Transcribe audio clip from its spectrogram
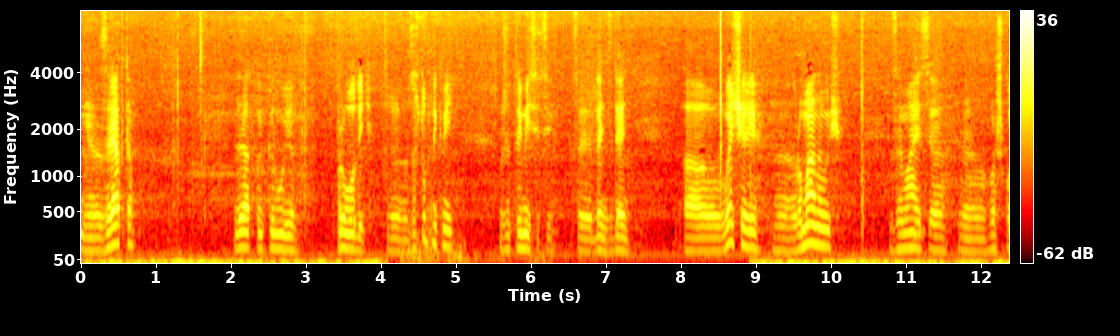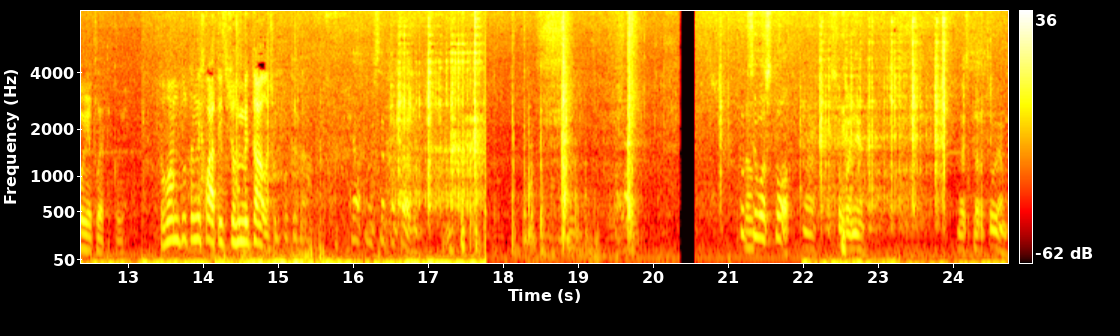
е, зарядка. Зарядкою керує, проводить е, заступник мій вже три місяці, це день в день. А ввечері Романович займається важкою атлетикою. То вам тут не хватить цього металу, щоб показати. Зараз ми все покажемо. Тут всього 100, ми особо не, не стартуємо.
